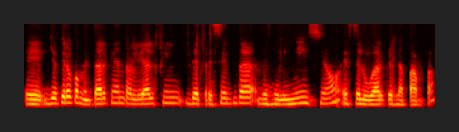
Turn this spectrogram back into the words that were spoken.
eh, yo quiero comentar que en realidad el film de presenta desde el inicio este lugar que es La Pampa,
